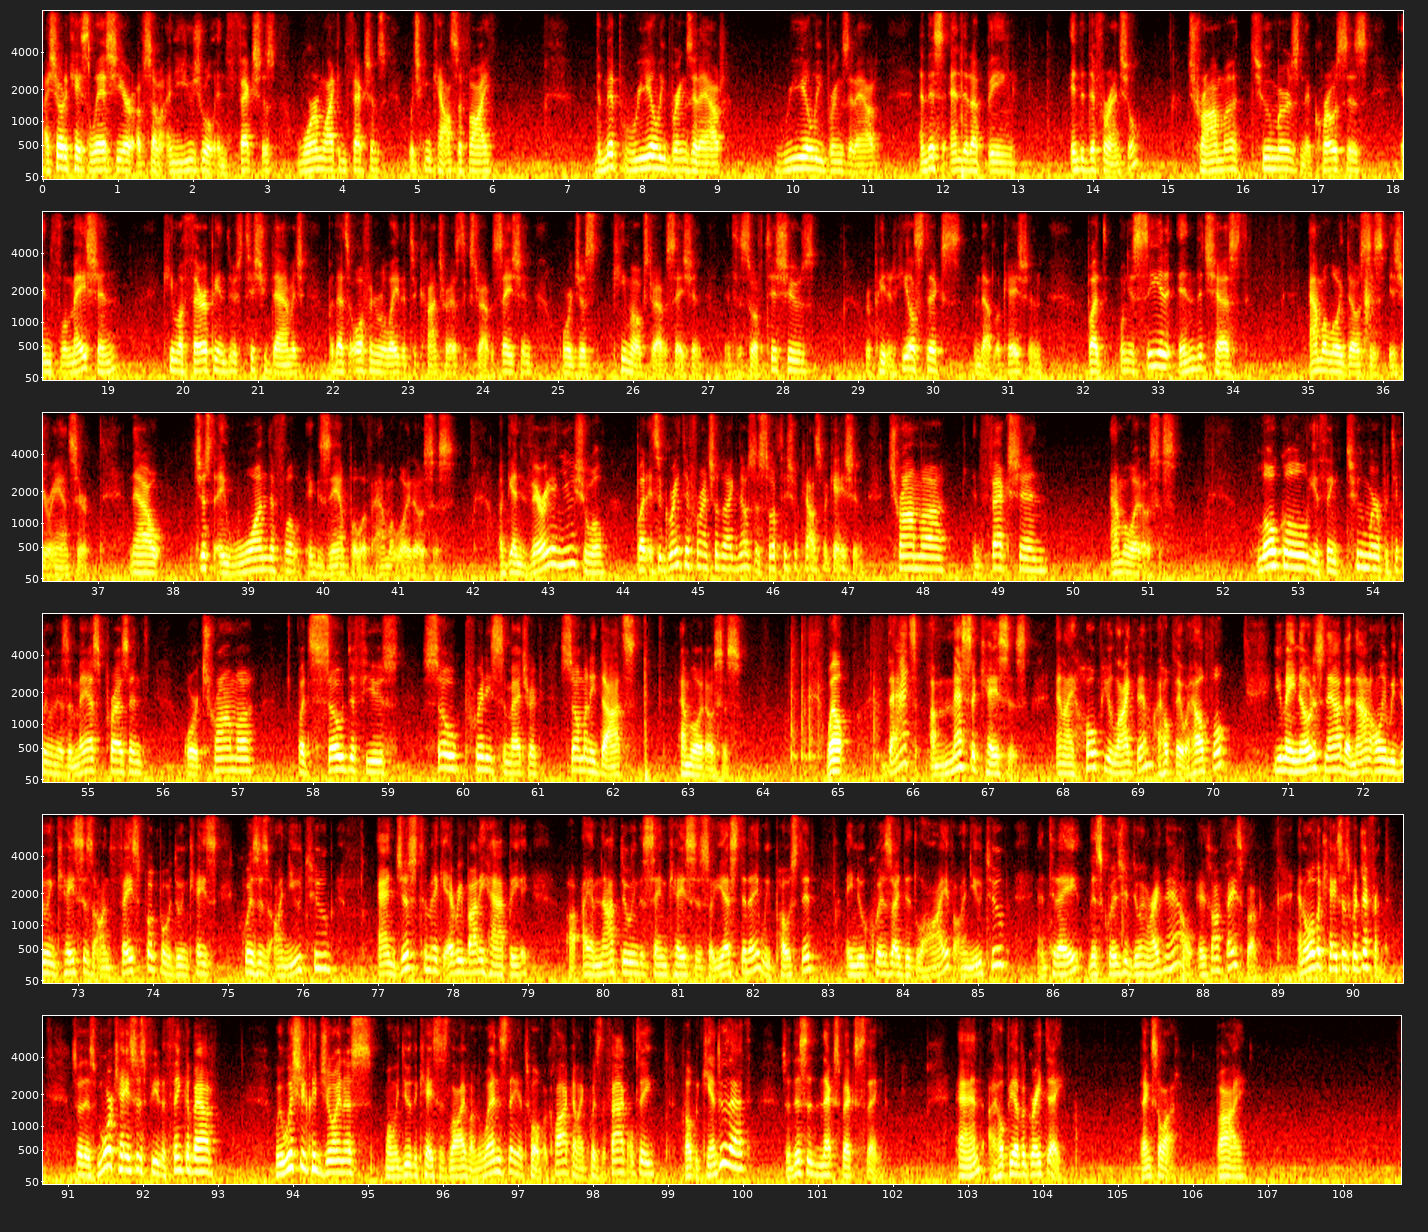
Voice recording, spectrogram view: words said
I showed a case last year of some unusual infectious worm-like infections which can calcify. The MIP really brings it out, really brings it out, and this ended up being in the differential, trauma, tumors, necrosis, inflammation, chemotherapy-induced tissue damage, but that's often related to contrast extravasation or just chemo extravasation into soft tissues, repeated heel sticks in that location. But when you see it in the chest, amyloidosis is your answer. Now, just a wonderful example of amyloidosis. Again, very unusual, but it's a great differential diagnosis soft tissue calcification, trauma, infection, amyloidosis. Local, you think tumor, particularly when there's a mass present, or trauma, but so diffuse, so pretty symmetric, so many dots, amyloidosis. Well, that's a mess of cases, and I hope you like them. I hope they were helpful. You may notice now that not only are we doing cases on Facebook, but we're doing case quizzes on YouTube. And just to make everybody happy, uh, I am not doing the same cases. So yesterday we posted a new quiz I did live on YouTube, and today this quiz you're doing right now is on Facebook. And all the cases were different. So there's more cases for you to think about. We wish you could join us when we do the cases live on Wednesday at 12 o'clock and I quiz the faculty, but we can't do that. So this is the next best thing. And I hope you have a great day. Thanks a lot. Bye.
